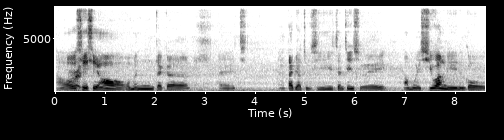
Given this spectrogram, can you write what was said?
好，谢谢哈，我们这个呃代表主席郑金水，我们也希望你能够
